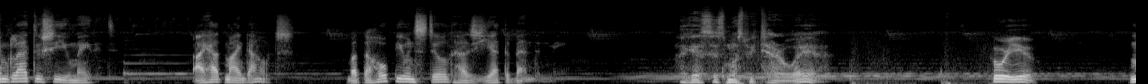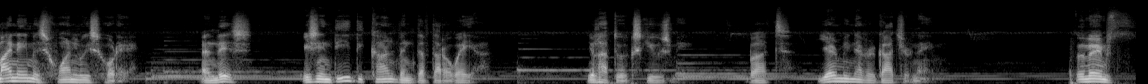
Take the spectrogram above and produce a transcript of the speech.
I'm glad to see you made it. I had my doubts, but the hope you instilled has yet abandoned me. I guess this must be Tarawea. Who are you? My name is Juan Luis Jorge, and this is indeed the convent of Tarawea. You'll have to excuse me, but Yermi never got your name. The name's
